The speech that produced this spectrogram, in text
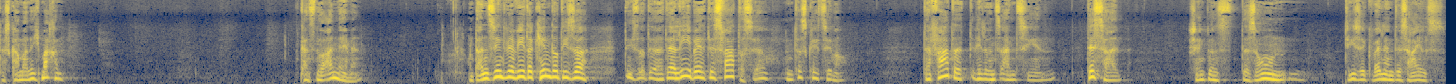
Das kann man nicht machen. Man kann es nur annehmen. Und dann sind wir wieder Kinder dieser, dieser der, der Liebe des Vaters. Ja? Um das geht es immer. Der Vater will uns anziehen. Deshalb schenkt uns der Sohn diese Quellen des Heils.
